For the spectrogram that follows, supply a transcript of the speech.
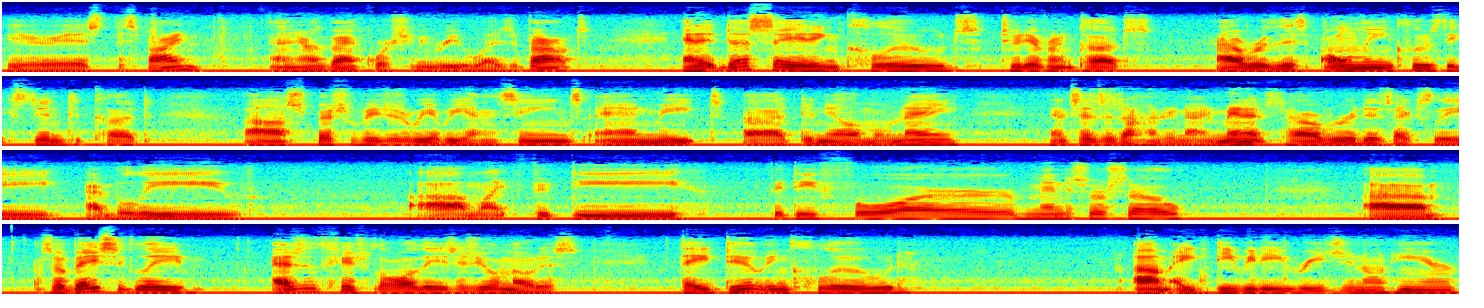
here is the spine, and here on the back, of course, you can read what it's about. And it does say it includes two different cuts. However, this only includes the extended cut, uh, special features, we have behind the scenes and meet uh, Daniella Monet. And it says it's 109 minutes. However, it is actually, I believe, um, like 50, 54 minutes or so. Um, so basically, as is the case with all of these, as you'll notice, they do include um, a DVD region on here.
